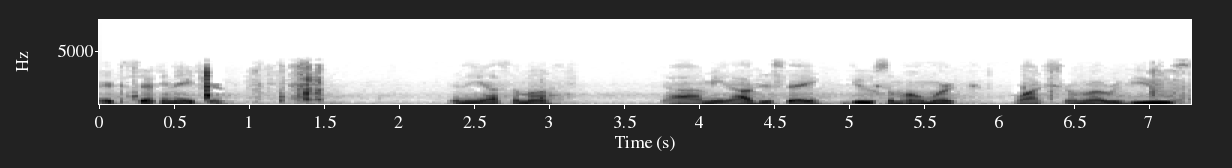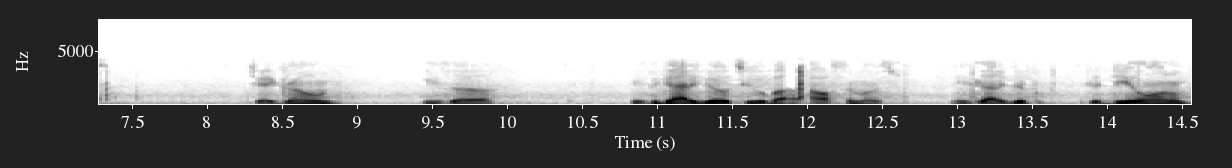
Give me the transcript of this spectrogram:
it's second nature. In the Yasama, uh, I mean, I'll just say, do some homework, watch some uh, reviews. Jay Drone, he's uh, he's the guy to go to about Aosenmas. He's got a good good deal on them.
